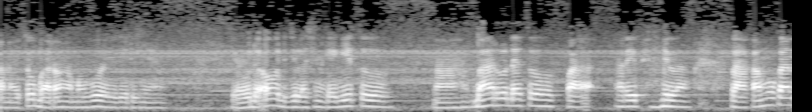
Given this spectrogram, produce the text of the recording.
karena itu bareng sama gue jadinya. Ya udah oh dijelasin kayak gitu. Nah baru dah tuh Pak Arif bilang lah kamu kan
